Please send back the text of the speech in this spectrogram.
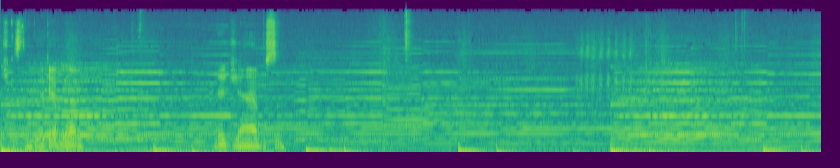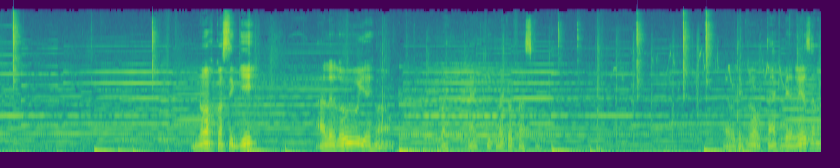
Acho que esse tanque vai quebrar. É diabo, só. Consegui. Aleluia, irmão. Aqui, como é que eu faço? Eu vou ter que voltar, que beleza, né?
